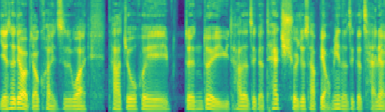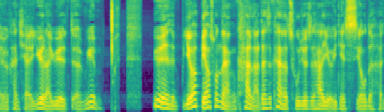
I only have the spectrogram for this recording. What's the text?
颜色掉的比较快之外，它就会。针对于它的这个 texture，就是它表面的这个材料，也会看起来越来越呃越越也要不要说难看了，但是看得出就是它有一点使用的痕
